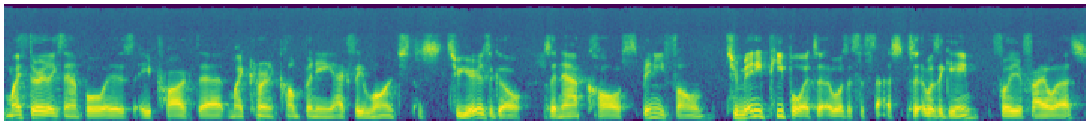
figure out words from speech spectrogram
my third example is a product that my current company actually launched just two years ago. It's an app called Spinny Phone. To many people, a, it was a success. It was a game for, for iOS,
